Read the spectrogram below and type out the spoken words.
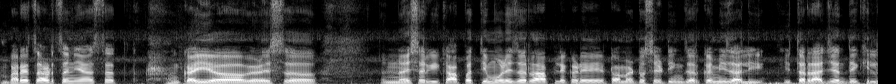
बऱ्याच अडचणी असतात. काही वेळेस नैसर्गिक आपत्तीमुळे जर आपल्याकडे टोमॅटो सेटिंग जर कमी झाली इतर राज्यात देखील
